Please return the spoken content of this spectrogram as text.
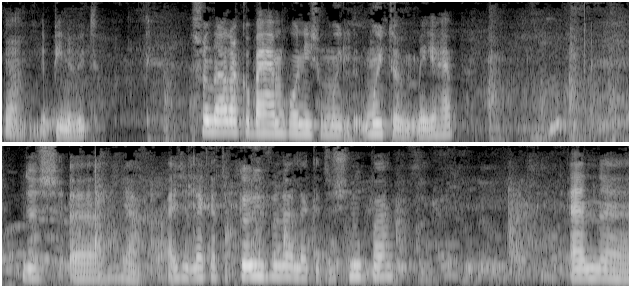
ja, de pineut. Dus vandaar dat ik er bij hem gewoon niet zo moeite mee heb. Dus uh, ja, hij zit lekker te keuvelen, lekker te snoepen. En uh,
